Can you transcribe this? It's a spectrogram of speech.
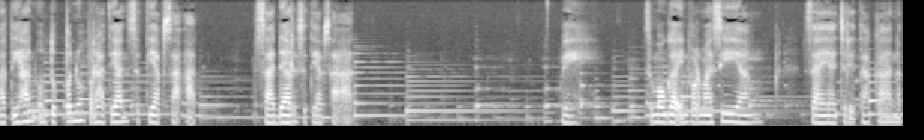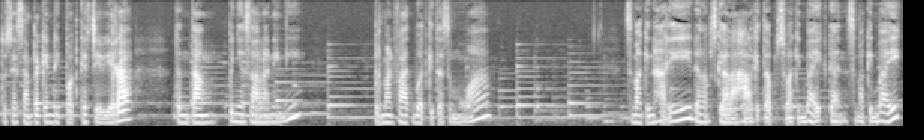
Latihan untuk penuh perhatian setiap saat. Sadar setiap saat. Wih, semoga informasi yang saya ceritakan atau saya sampaikan di podcast Cewira tentang penyesalan ini bermanfaat buat kita semua Semakin hari dalam segala hal kita semakin baik dan semakin baik.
